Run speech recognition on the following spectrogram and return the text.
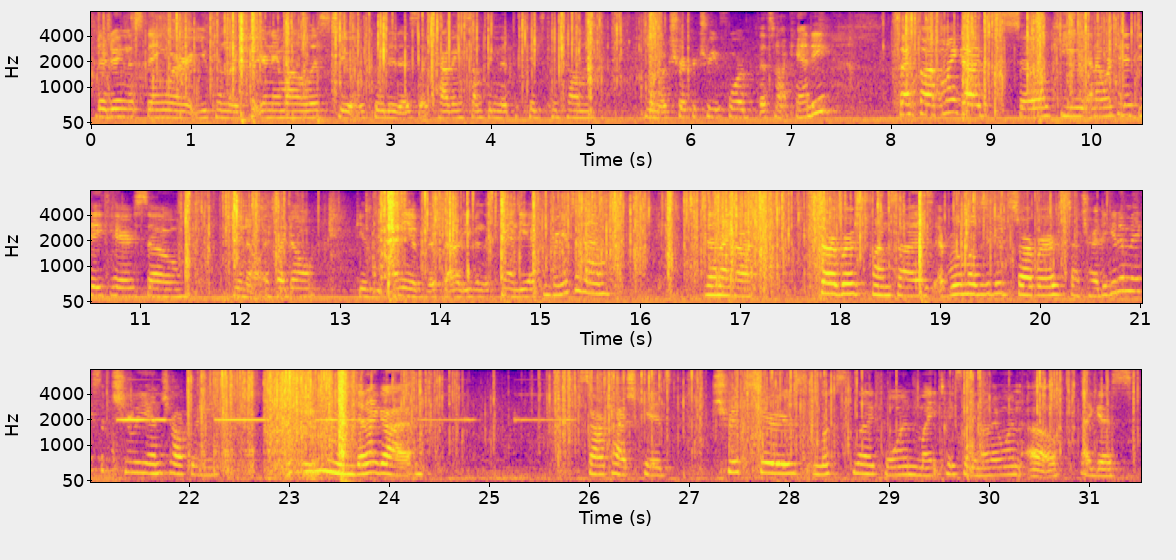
They're doing this thing where you can like put your name on a list to include it as like having something that the kids can come, you know, trick or treat for that's not candy. So I thought, oh my god, so cute. And I work at a daycare, so, you know, if I don't give any of this out, even the candy, I can bring it to them. Then I got Starburst fun size. Everyone loves a good Starburst. I tried to get a mix of chewy and chocolatey. then I got Sour Patch Kids. Tricksters. Looks like one might taste like another one. Oh, I guess.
